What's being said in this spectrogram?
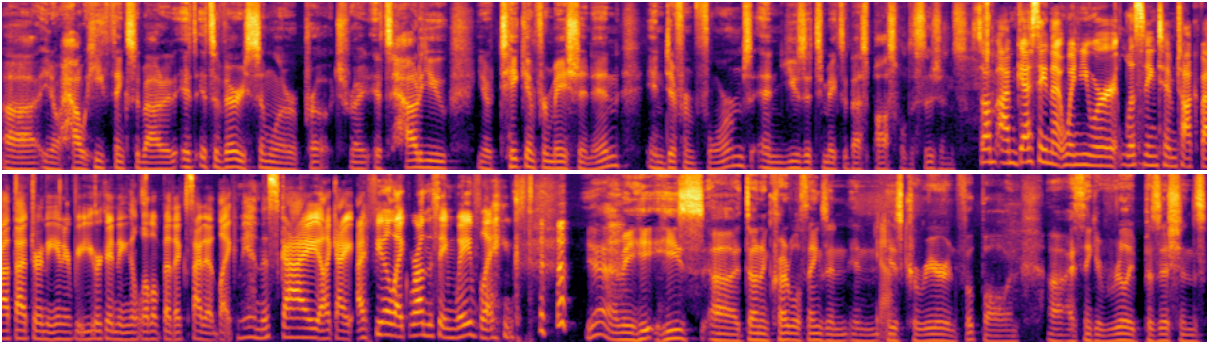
uh, you know how he thinks about it, it, it's a very similar approach, right? It's how do you you know take information in in different forms and use it to make the best possible decisions. So I'm, I'm guessing that when you were listening to him talk about that during the interview, you were getting a little bit excited, like, man, this guy, like, I, I feel like we're on the same wavelength. Yeah, I mean he he's uh, done incredible things in, in Yeah. his career in football, and uh, I think it really positions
